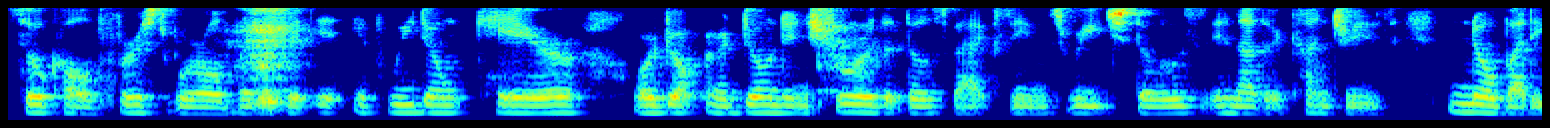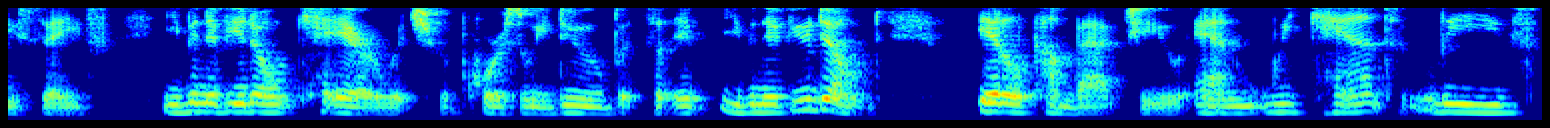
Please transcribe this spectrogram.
so-called first world. But if it, if we don't care or don't or don't ensure that those vaccines reach those in other countries, nobody's safe. Even if you don't care, which of course we do, but so if, even if you don't, it'll come back to you, and we can't leave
